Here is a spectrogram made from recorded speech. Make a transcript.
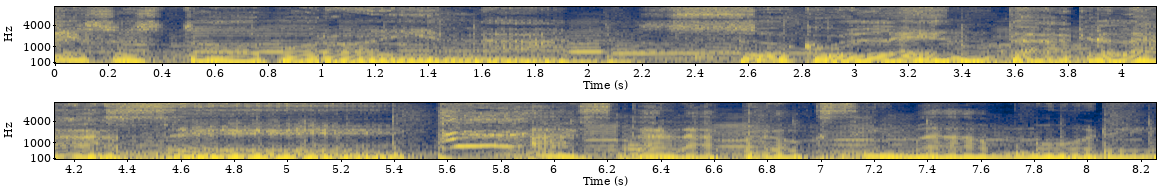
Eso es todo por hoy en la suculenta clase. Hasta la próxima, amores.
